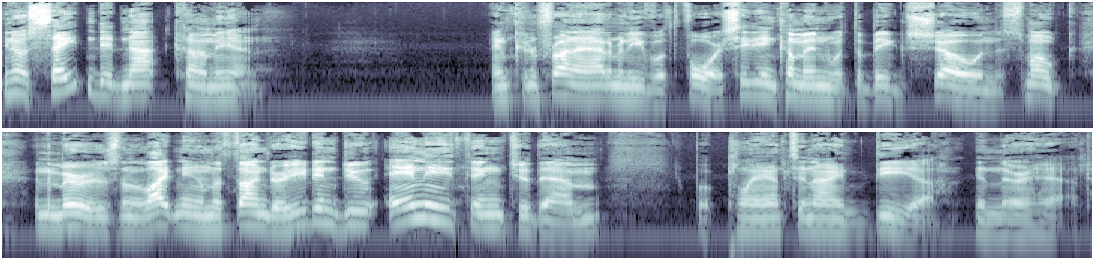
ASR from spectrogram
You know, Satan did not come in and confront Adam and Eve with force. He didn't come in with the big show and the smoke and the mirrors and the lightning and the thunder. He didn't do anything to them but plant an idea in their head.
